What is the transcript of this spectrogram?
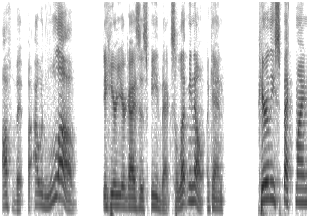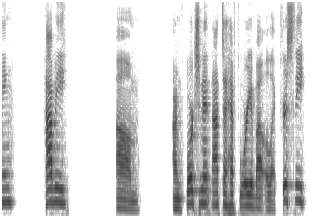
off of it. But I would love to hear your guys' feedback. So let me know. Again, purely spec mining, hobby. Um, I'm fortunate not to have to worry about electricity.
